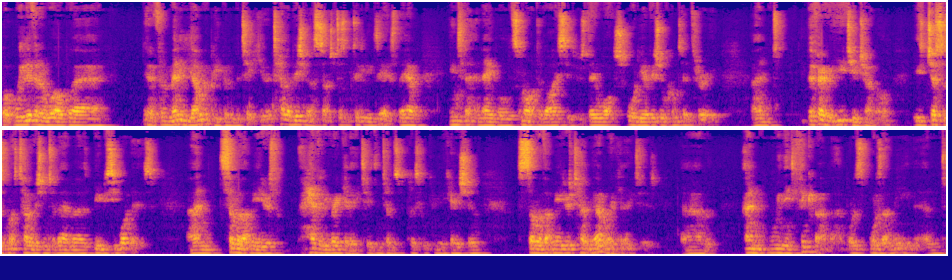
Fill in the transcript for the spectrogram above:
but we live in a world where you know, for many younger people in particular, television as such doesn't particularly exist. They have internet-enabled smart devices which they watch audio-visual content through, and their favourite YouTube channel is just as much television to them as BBC One is. And some of that media is heavily regulated in terms of political communication. Some of that media is totally unregulated. Um, and we need to think about that. What does, that mean? And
